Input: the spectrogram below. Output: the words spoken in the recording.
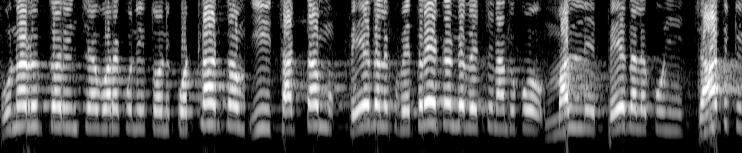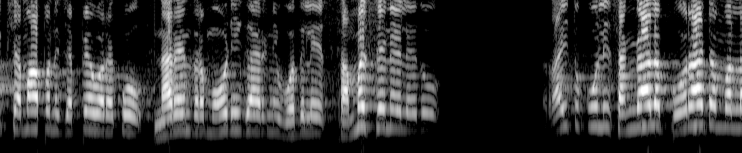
పునరుద్ధరించే వరకు నీతోని కొట్లాడతాం. ఈ చట్టం పేదలకు వ్యతిరేకంగా తెచ్చినందుకు మళ్ళీ పేదలకు ఈ జాతికి క్షమాపణ చెప్పే వరకు నరేంద్ర మోడీ గారిని వదిలే సమస్యనే లేదు. రైతు కూలీ సంఘాల పోరాటం వల్ల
